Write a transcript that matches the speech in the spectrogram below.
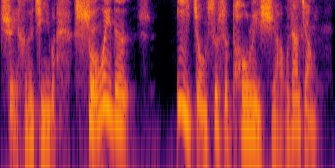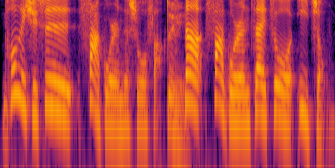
水和的清晰。所谓的异种是不是 Polish 啊？我这样讲，Polish 是法国人的说法。对，那法国人在做异种。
